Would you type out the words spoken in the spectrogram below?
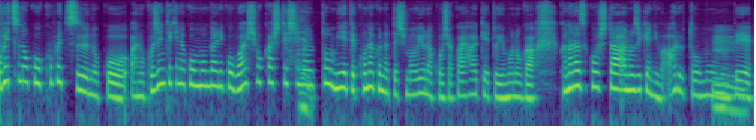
別のこう個別のこうあの個人的なこう問題にこう歪償化してしまうと見えてこなくなってしまうようなこう社会背景というものが必ずこうしたあの事件にはあると思うので、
